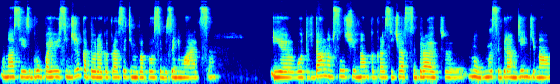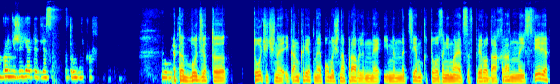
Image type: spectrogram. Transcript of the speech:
У нас есть группа USNG, которая как раз этими вопросами занимается. И вот в данном случае нам как раз сейчас собирают, э, ну, мы собираем деньги на бронежилеты для сотрудников. Вот. Это будет э, точечная и конкретная помощь, направленная именно тем, кто занимается в природоохранной сфере,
